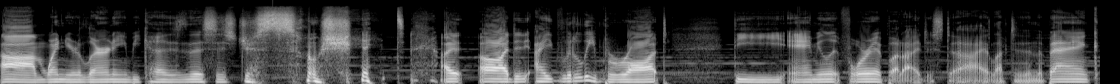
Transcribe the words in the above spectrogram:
um, when you're learning because this is just so shit. I oh I did I literally brought the amulet for it, but I just uh, I left it in the bank.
